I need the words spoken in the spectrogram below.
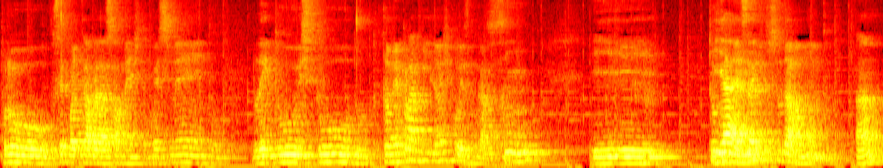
Pro, você pode trabalhar somente no conhecimento, leitura, estudo, também para milhões de coisas no caso. Né? Sim. E. Tu, e aí? Nessa época tu estudava muito? Hã?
